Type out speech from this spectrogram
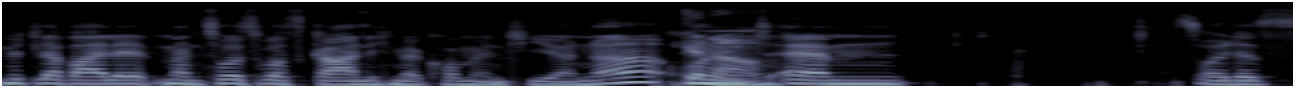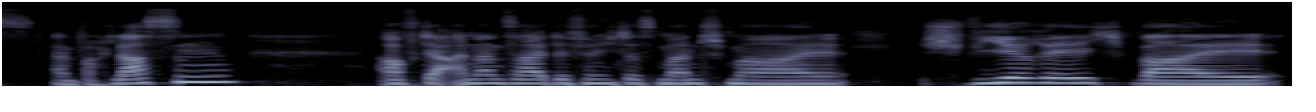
mittlerweile, man soll sowas gar nicht mehr kommentieren, ne? Genau. Und ähm, soll das einfach lassen. Auf der anderen Seite finde ich das manchmal schwierig, weil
